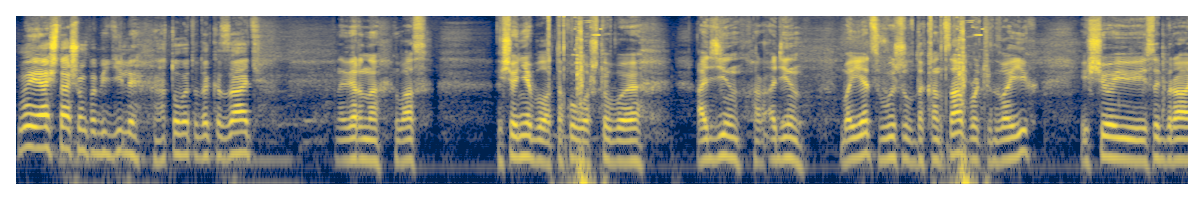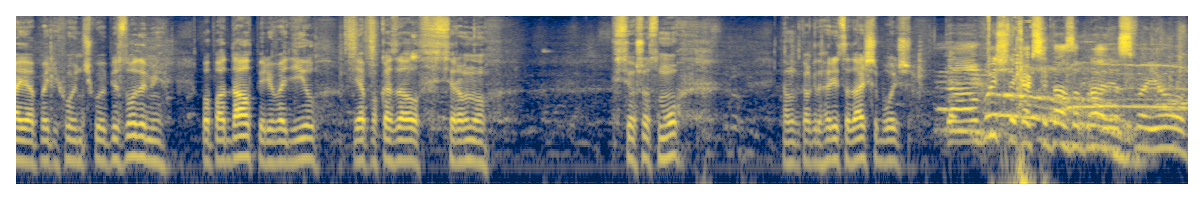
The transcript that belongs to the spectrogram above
Ну, я считаю, что мы победили, готов это доказать. Наверное, у вас еще не было такого, чтобы один, один боец выжил до конца против двоих, еще и собирая потихонечку эпизодами, попадал, переводил. Я показал все равно все, что смог. Там, как говорится, дальше больше. Да, вышли, как всегда, забрали свое.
